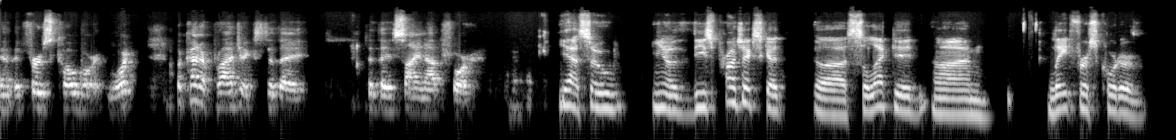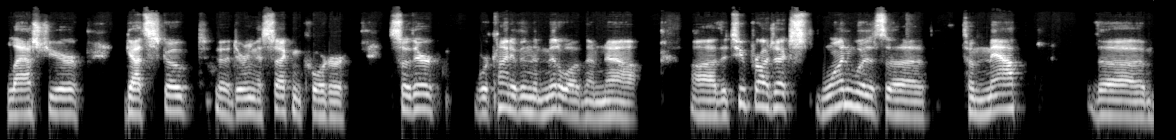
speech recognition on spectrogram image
in the first cohort? What, what kind of projects did they, did they sign up for? Yeah, so, you know, these projects got uh, selected um, late first quarter of last year, got scoped uh, during the second quarter. So they're, we're kind of in the middle of them now. Uh, the two projects, one was uh, to map the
